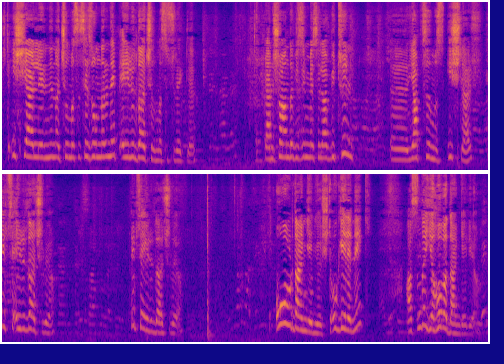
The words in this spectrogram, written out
işte iş yerlerinin açılması, sezonların hep Eylül'de açılması sürekli. Yani şu anda bizim mesela bütün e, yaptığımız işler hepsi Eylül'de açılıyor. Hepsi Eylül'de açılıyor. O oradan geliyor işte. O gelenek aslında Yahova'dan geliyor. Benim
